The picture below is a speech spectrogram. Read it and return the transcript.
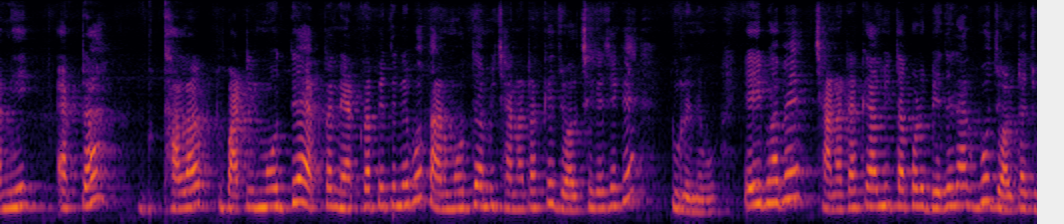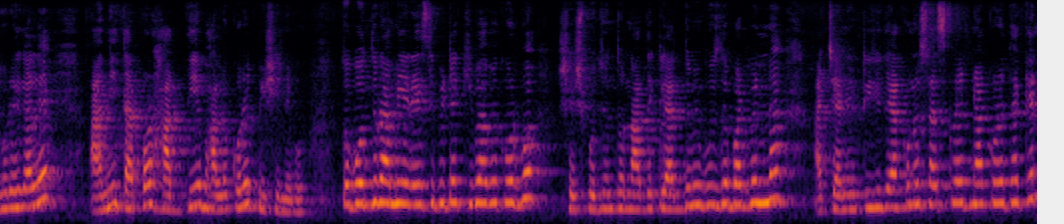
আমি একটা থালার বাটির মধ্যে একটা ন্যাকড়া পেতে নেব, তার মধ্যে আমি ছানাটাকে জল ছেঁকে ছেঁকে তুলে নেব। এইভাবে ছানাটাকে আমি তারপরে বেঁধে রাখব, জলটা ঝরে গেলে আমি তারপর হাত দিয়ে ভালো করে পিষে নেব। তো বন্ধুরা, আমি এই রেসিপিটা কীভাবে করব শেষ পর্যন্ত না দেখলে একদমই বুঝতে পারবেন না। আর চ্যানেলটি যদি এখনও সাবস্ক্রাইব না করে থাকেন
